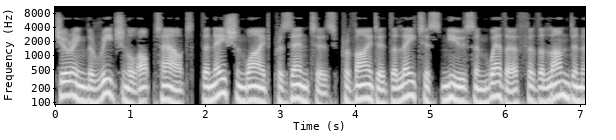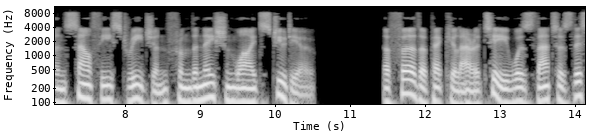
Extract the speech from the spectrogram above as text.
During the regional opt-out, the nationwide presenters provided the latest news and weather for the London and South East region from the nationwide studio. A further peculiarity was that as this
